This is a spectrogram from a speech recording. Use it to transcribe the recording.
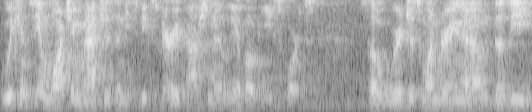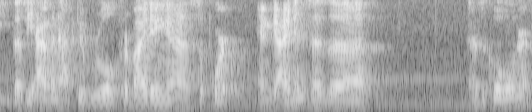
we can see him watching matches, and he speaks very passionately about esports. So we're just wondering, um, does he does he have an active role providing uh, support and guidance as a as a co-owner?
